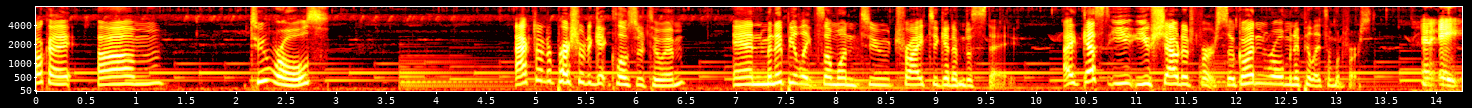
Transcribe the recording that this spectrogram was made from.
Okay. Um, two rolls. Act under pressure to get closer to him, and manipulate someone to try to get him to stay. I guess you you shouted first, so go ahead and roll manipulate someone first. An eight.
